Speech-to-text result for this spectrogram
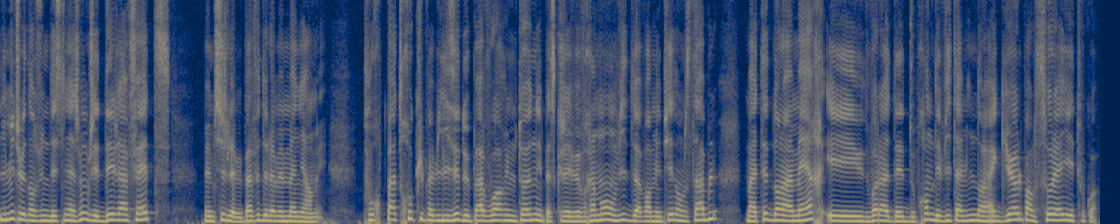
Limite, je vais dans une destination que j'ai déjà faite, même si je l'avais pas faite de la même manière. Pour pas trop culpabiliser de pas voir une tonne et parce que j'avais vraiment envie d'avoir mes pieds dans le sable, ma tête dans la mer et voilà, de prendre des vitamines dans la gueule par le soleil et tout, quoi.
